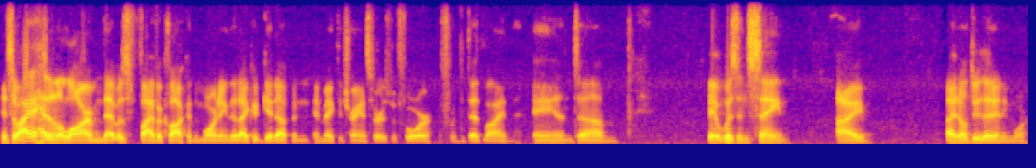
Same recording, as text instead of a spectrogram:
And so I had an alarm that was five o'clock in the morning that I could get up and, and make the transfers before before the deadline. And um, it was insane. I I don't do that anymore.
